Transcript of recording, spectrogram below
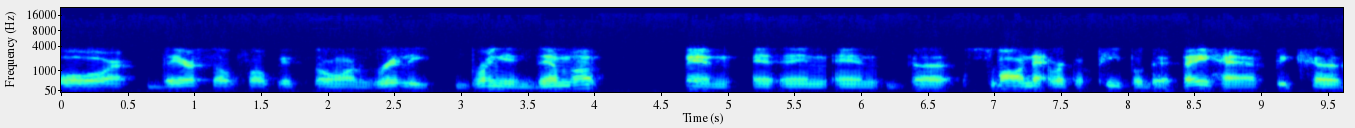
or they're so focused on really bringing them up and and and the small network of people that they have because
